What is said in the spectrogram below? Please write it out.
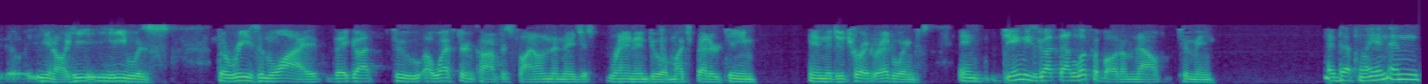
you know, he he was the reason why they got to a Western Conference final, and then they just ran into a much better team in the Detroit Red Wings. And Jamie's got that look about him now to me. Yeah, definitely. And and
